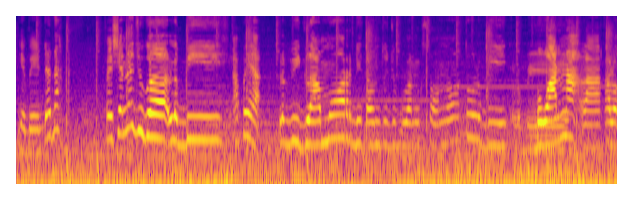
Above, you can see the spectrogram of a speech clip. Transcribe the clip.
Ya beda dah. Fashionnya juga lebih apa ya? Lebih glamor di tahun 70-an ke sono tuh lebih, Lebih- berwarna lah. Kalau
